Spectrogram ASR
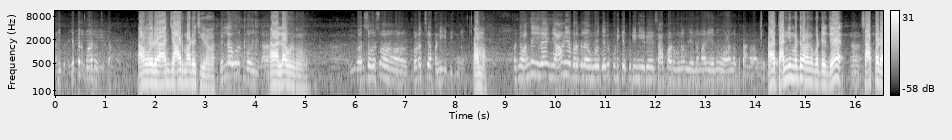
தனிப்பட்ட எத்தனை மாடு வச்சிருக்காங்க அவங்க ஒரு அஞ்சு ஆறு மாடு வச்சுக்கிறாங்க. எல்லா ஊருக்கும் போவீங்களா? ஆ எல்லா ஊருக்கும் இது வருஷம் வருஷம் தொடர்ச்சியா பண்ணிக்கிட்டு இருக்கீங்க. ஆமாம் இங்க வந்தீங்களே இங்க ஆவணியாபுரத்துல உங்களுக்கு எது குடிக்க குடிநீர் சாப்பாடு உணவு இந்த மாதிரி எதுவும் வழங்கப்பட்டாங்களா உங்களுக்கு? ஆ தண்ணி மட்டும் வழங்கப்பட்டது. சாப்பாடு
